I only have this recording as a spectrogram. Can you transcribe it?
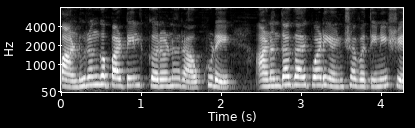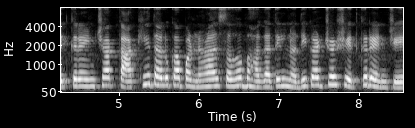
पांडुरंग पाटील करण रावखुडे आनंदा गायकवाड यांच्या वतीने शेतकऱ्यांच्या काखे तालुका पन्हाळासह भागातील नदीकाठच्या शेतकऱ्यांचे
